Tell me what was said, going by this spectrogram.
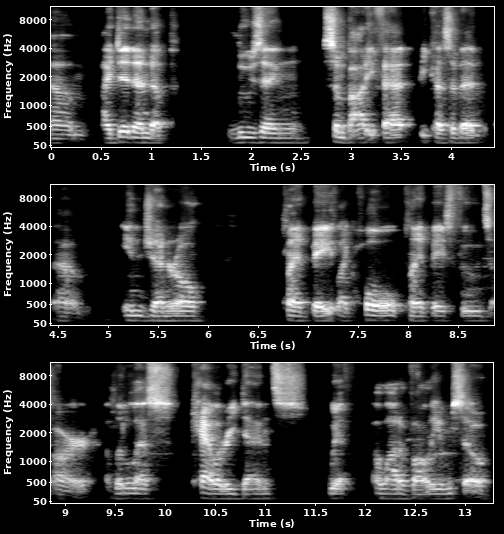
Um, I did end up losing some body fat because of it. Um, in general, plant based, like whole plant based foods, are a little less calorie dense with a lot of volume. So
